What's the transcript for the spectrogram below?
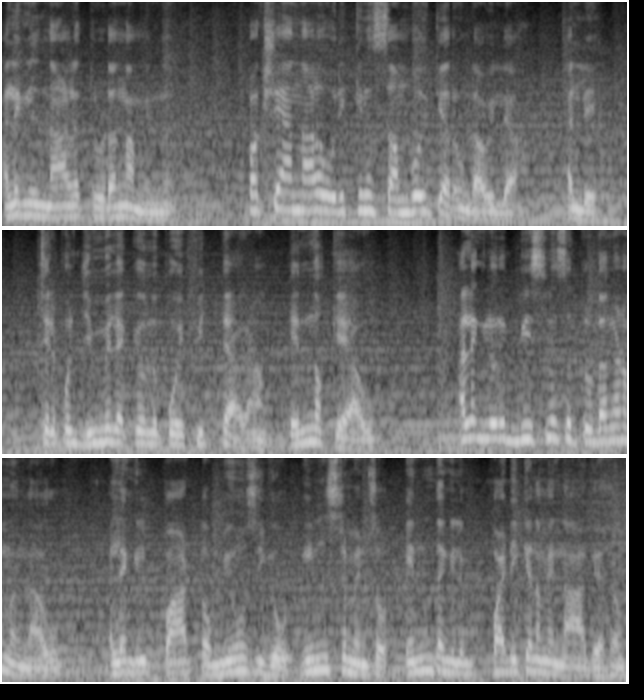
അല്ലെങ്കിൽ നാളെ തുടങ്ങാമെന്ന് പക്ഷേ ആ നാളെ ഒരിക്കലും സംഭവിക്കാറുണ്ടാവില്ല അല്ലേ? ചിലപ്പോൾ ജിമ്മിലൊക്കെ ഒന്ന് പോയി ഫിറ്റ് ആകണം എന്നൊക്കെയാവും. അല്ലെങ്കിൽ ഒരു ബിസിനസ് തുടങ്ങണമെന്നാവും. അല്ലെങ്കിൽ പാട്ടോ മ്യൂസിക്കോ ഇൻസ്ട്രുമെൻസോ എന്തെങ്കിലും പഠിക്കണമെന്ന ആഗ്രഹം.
